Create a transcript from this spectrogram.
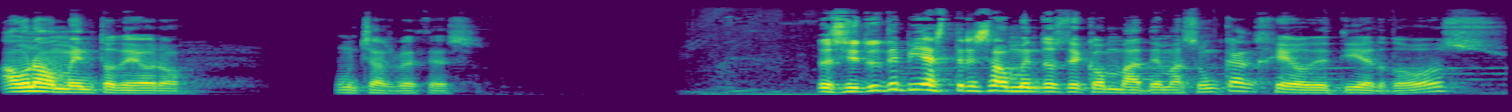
A un aumento de oro. Muchas veces. Entonces, si tú te pillas tres aumentos de combate más un canjeo de tier 2...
